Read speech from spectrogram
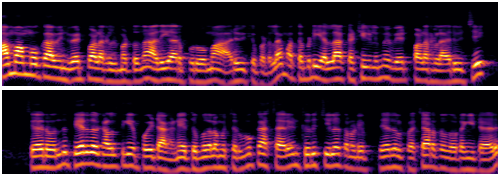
அமமுகவின் வேட்பாளர்கள் மட்டும்தான் அதிகாரப்பூர்வமாக அறிவிக்கப்படலை. மற்றபடி எல்லா கட்சிகளுமே வேட்பாளர்களை அறிவித்து சிலர் வந்து தேர்தல் களத்துக்கே போயிட்டாங்க. நேற்று முதலமைச்சர் மு க ஸ்டாலின் திருச்சியில் தன்னுடைய தேர்தல் பிரச்சாரத்தை தொடங்கிட்டார்.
